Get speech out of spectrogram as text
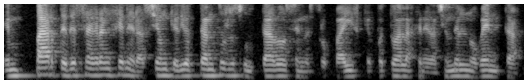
en parte de esa gran generación que dio tantos resultados en nuestro país, que fue toda la generación del 90,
